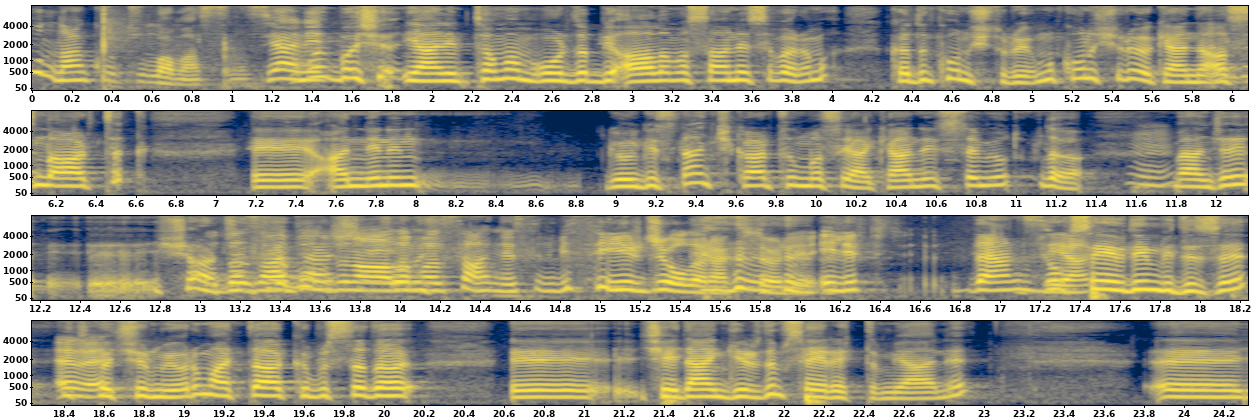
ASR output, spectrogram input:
bundan kurtulamazsınız. Yani Ama başı yani tamam orada bir ağlama sahnesi var ama kadın konuşturuyor mu? Konuşturuyor kendini. Aslında artık e, annenin gölgesinden çıkartılması yani kendi istemiyordur da bence e, şart. O da Nasıl zaten buldun ağlama sahnesini bir seyirci olarak söyle. Elif'den Çok sevdiğim bir dizi. Evet. Hiç kaçırmıyorum. Hatta Kıbrıs'ta da e, şeyden girdim, seyrettim yani. Ee,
